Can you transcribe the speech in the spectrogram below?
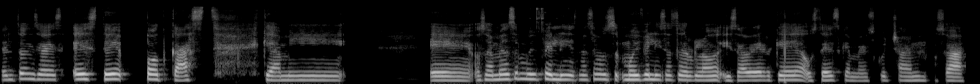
Entonces, este podcast que a mí, eh, o sea, me hace muy feliz, me hace muy feliz hacerlo y saber que ustedes que me escuchan, o sea,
